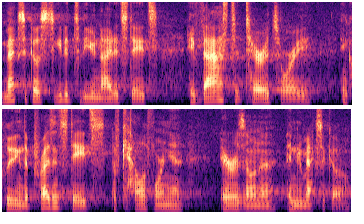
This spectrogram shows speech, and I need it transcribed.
Mexico ceded to the United States a vast territory, including the present states of California, Arizona, and New Mexico,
